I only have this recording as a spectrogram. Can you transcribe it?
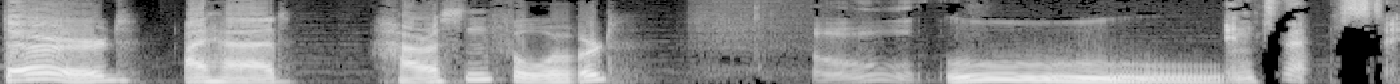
Third, I had Harrison Ford. Ooh, Ooh. interesting.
